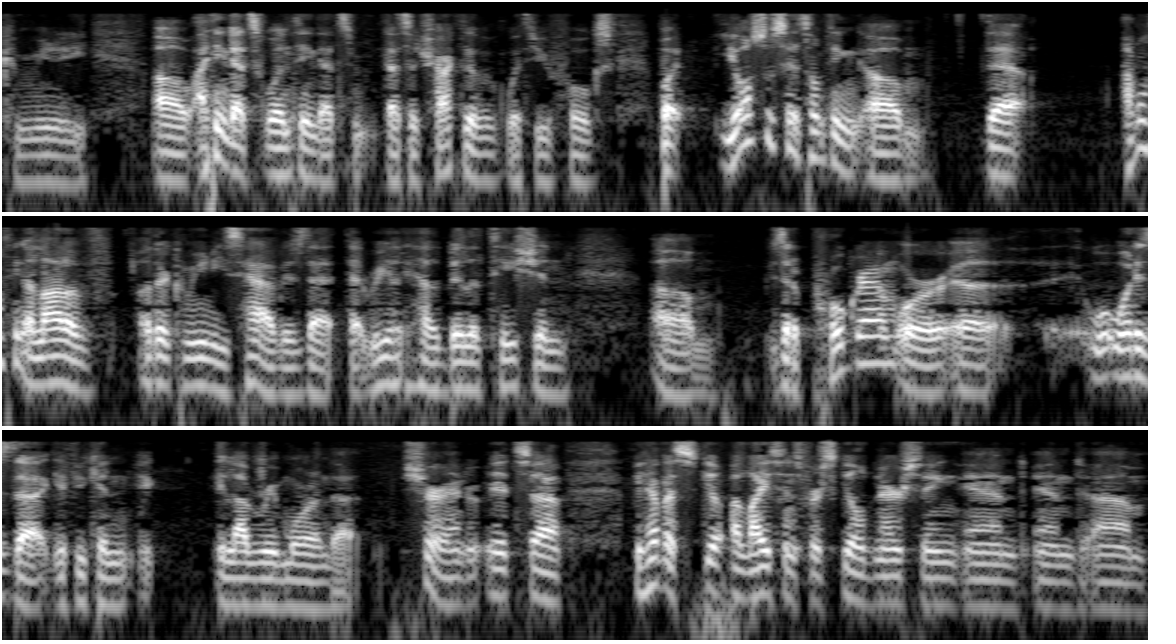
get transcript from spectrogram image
community. Uh, I think that's one thing that's that's attractive with you folks. But you also said something um, that I don't think a lot of other communities have is that that rehabilitation um, is it a program or uh, what is that if you can elaborate more on that Sure, Andrew. It's uh, we have a skill, a license for skilled nursing, and and um,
